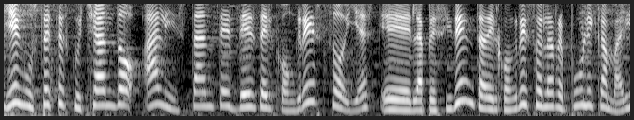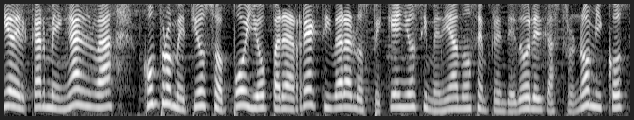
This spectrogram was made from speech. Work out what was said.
Bien, usted está escuchando al instante desde el Congreso y es, eh, la presidenta del Congreso de la República, María del Carmen Alba, comprometió su apoyo para reactivar a los pequeños y medianos emprendedores gastronómicos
